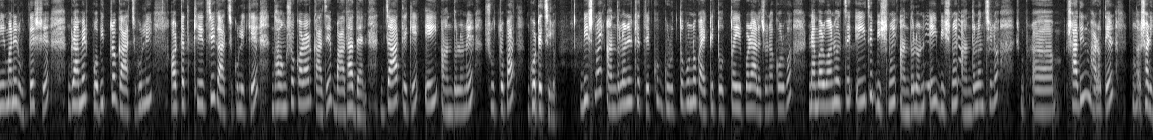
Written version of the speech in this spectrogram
নির্মাণের উদ্দেশ্যে গ্রামের পবিত্র গাছগুলি, অর্থাৎ খেজরি গাছগুলিকে ধ্বংস করার কাজে বাধা দেন, যা থেকে এই আন্দোলনের সূত্রপাত ঘটেছিল। বিষ্ণুই আন্দোলনের ক্ষেত্রে খুব গুরুত্বপূর্ণ কয়েকটি তথ্য এরপরে আলোচনা করব। নাম্বার ওয়ান হচ্ছে, এই যে বিষ্ণুই আন্দোলন, এই বিষ্ণুই আন্দোলন ছিল স্বাধীন ভারতের সরি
